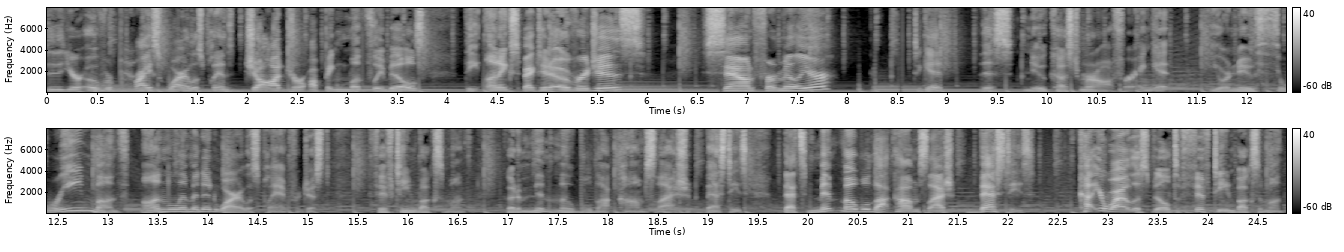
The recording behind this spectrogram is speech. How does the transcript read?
to your overpriced wireless plan's jaw dropping monthly bills, the unexpected overages. Sound familiar? To get this new customer offer and get your new three month unlimited wireless plan for just 15 bucks a month, go to mintmobile.com slash besties. That's mintmobile.com slash besties. Cut your wireless bill to 15 bucks a month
